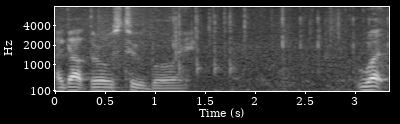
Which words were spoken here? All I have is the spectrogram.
I got throws too, boy. What?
